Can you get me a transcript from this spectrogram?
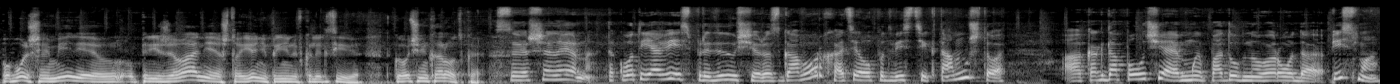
по большей мере переживание, что ее не приняли в коллективе. Такое очень короткое. Совершенно верно. Так вот я весь предыдущий разговор хотела подвести к тому, что а, когда получаем мы подобного рода письма,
